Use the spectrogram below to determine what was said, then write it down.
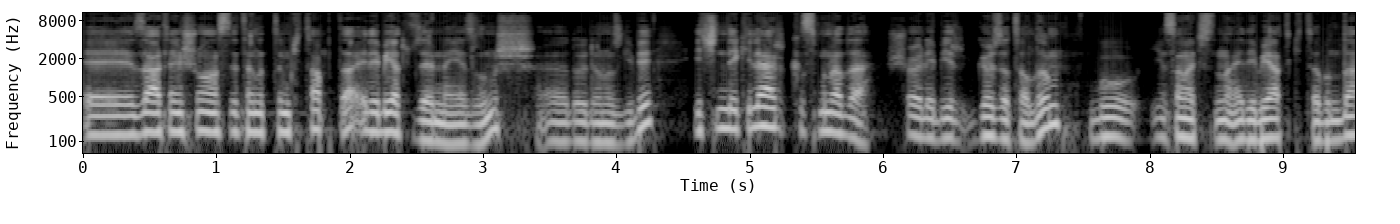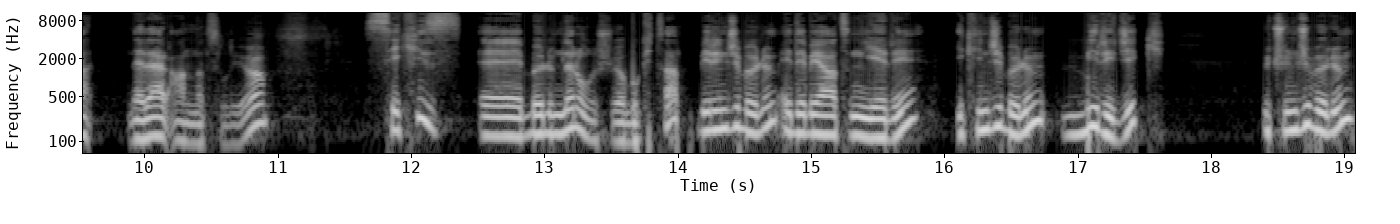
E, zaten şu an size tanıttığım kitap da edebiyat üzerine yazılmış e, duyduğunuz gibi. İçindekiler kısmına da şöyle bir göz atalım. Bu insan açısından edebiyat kitabında neler anlatılıyor. 8 e, bölümden oluşuyor bu kitap. Birinci bölüm edebiyatın yeri, ikinci bölüm biricik, üçüncü bölüm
